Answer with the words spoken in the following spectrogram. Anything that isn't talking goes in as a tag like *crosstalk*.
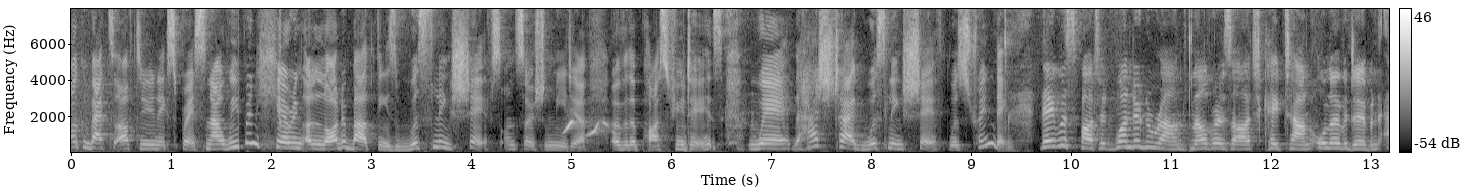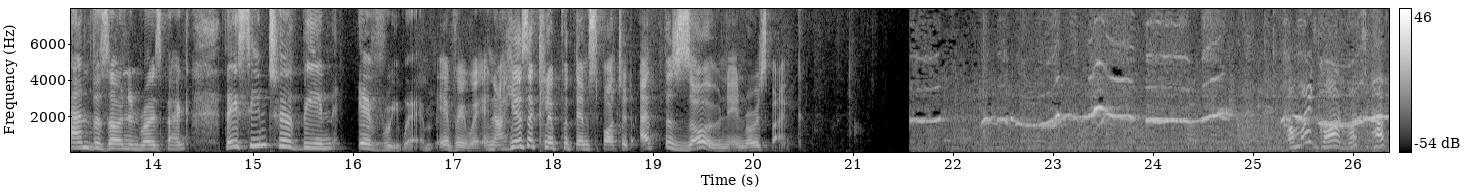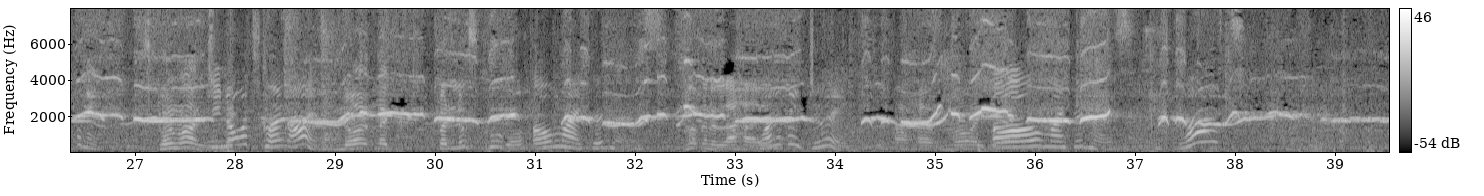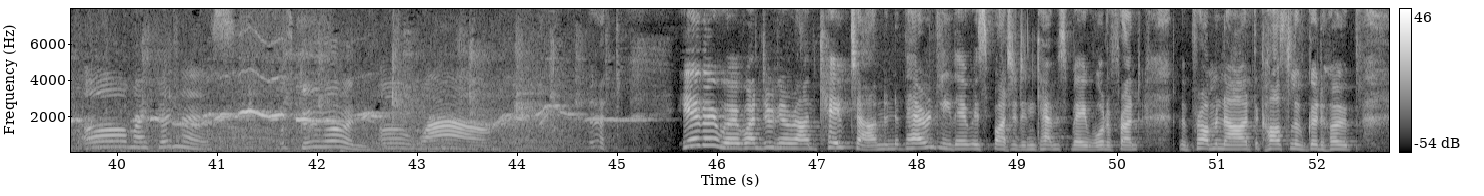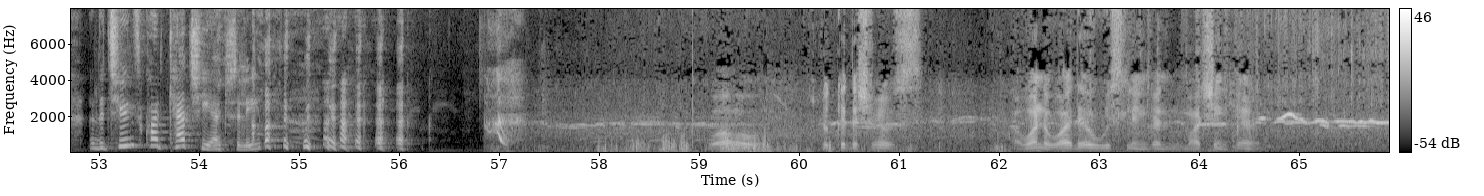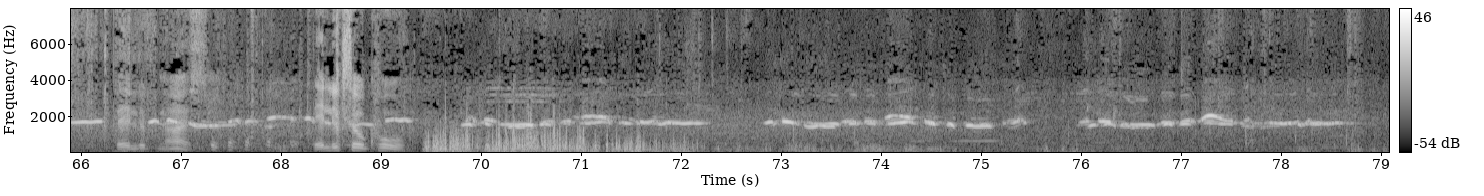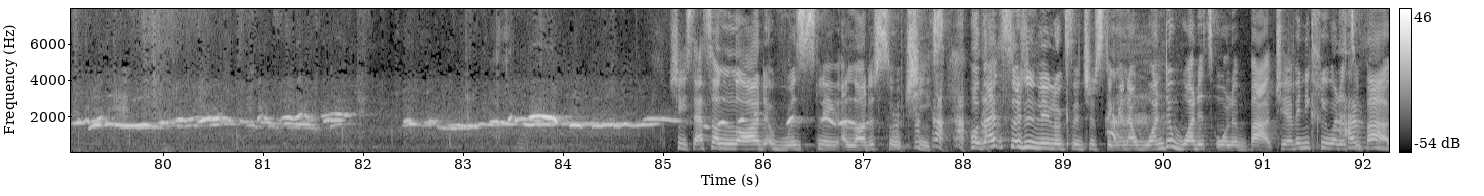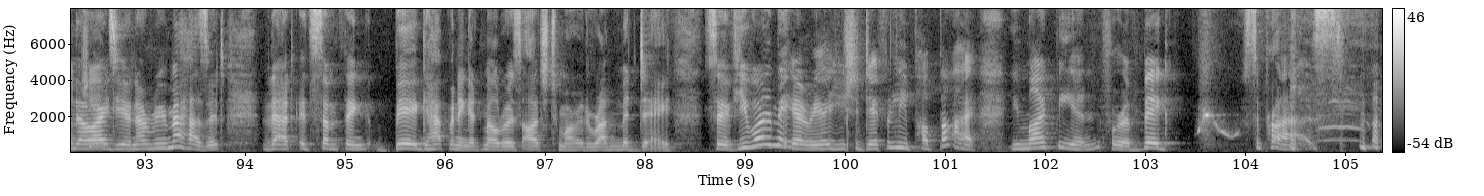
Welcome back to Afternoon Express. Now, we've been hearing a lot about these whistling chefs on social media over the past few days, *laughs* where the hashtag whistling chef was trending. They were spotted wandering around Melrose Arch, Cape Town, all over Durban, and the zone in Rosebank. They seem to have been everywhere. Everywhere. And now, here's a clip with them spotted at the zone in Rosebank. Oh my god, what's happening? What's going on? Do you know what's going on? No, like, but it looks cool though. Oh my goodness. Not gonna lie. What are they doing? I have no idea. Oh my goodness. What? Oh my goodness. What's going on? Oh wow. *laughs* Here they were wandering around Cape Town, and apparently they were spotted in Camps Bay waterfront, the promenade, the Castle of Good Hope. And the tune's quite catchy, actually. *laughs* *laughs* Whoa, look at the chefs. I wonder why they're whistling and marching here. They look nice. They look so cool. Jeez, that's a lot of whistling, a lot of sore *laughs* cheeks. Well, that certainly looks interesting, and I wonder what it's all about. Do you have any clue what it's I have about? no Jess? idea. Now, rumor has it that it's something big happening at Melrose Arch tomorrow at around midday. So if you are in the area, you should definitely pop by. You might be in for a big surprise. *laughs*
